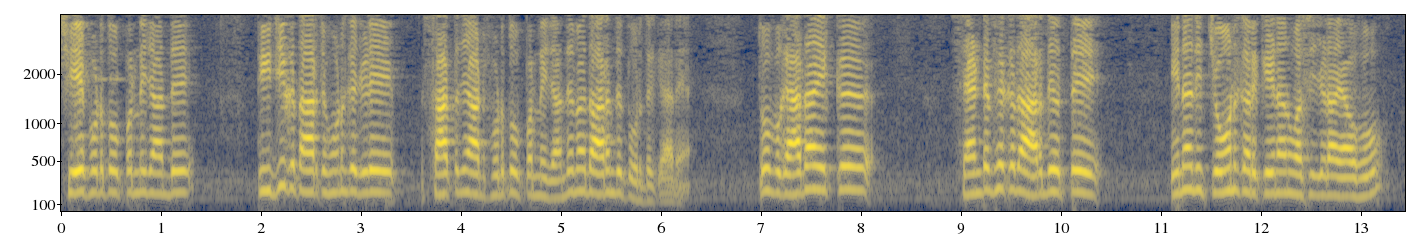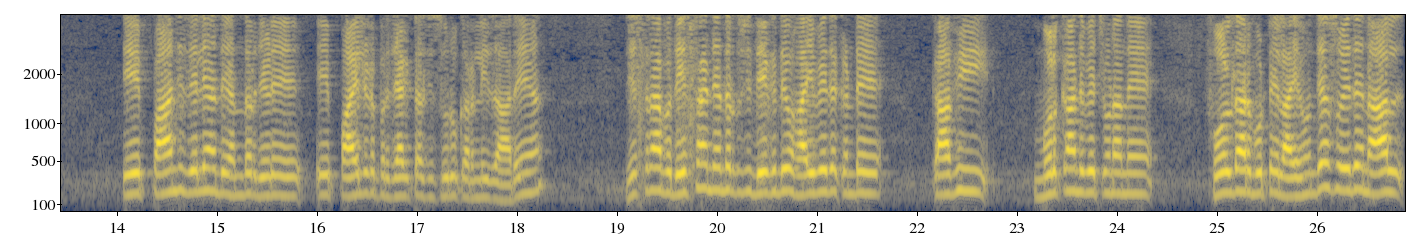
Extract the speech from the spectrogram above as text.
6 ਫੁੱਟ ਤੋਂ ਉੱਪਰ ਨਹੀਂ ਜਾਂਦੇ। ਤੀਜੀ ਕਤਾਰ 'ਚ ਹੋਣਗੇ ਜਿਹੜੇ 7 ਜਾਂ 8 ਫੁੱਟ ਤੋਂ ਉੱਪਰ ਨਹੀਂ ਜਾਂਦੇ। ਮੈਂ ਉਦਾਹਰਨ ਦੇ ਤੌਰ ਤੇ ਕਹਿ ਰਿਹਾ। ਤੋਂ ਬਗਾਇਦਾ ਇੱਕ ਸਾਇੰਟਿਫਿਕ ਆਧਾਰ ਦੇ ਉੱਤੇ ਇਹਨਾਂ ਦੀ ਚੋਣ ਕਰਕੇ ਇਹਨਾਂ ਨੂੰ ਅਸੀਂ ਜਿਹੜਾ ਆ ਉਹ ਇਹ ਪੰਜ ਜ਼ਿਲ੍ਹਿਆਂ ਦੇ ਅੰਦਰ ਜਿਹੜੇ ਇਹ ਪਾਇਲਟ ਪ੍ਰੋਜੈਕਟ ਅਸੀਂ ਸ਼ੁਰੂ ਕਰਨ ਲਈ ਜਾ ਰਹੇ ਹਾਂ। ਜਿਸ ਤਰ੍ਹਾਂ ਵਿਦੇਸ਼ਾਂ ਦੇ ਅੰਦਰ ਤੁਸੀਂ ਦੇਖਦੇ ਹੋ ਹਾਈਵੇ ਦੇ ਕੰਢੇ ਕਾਫੀ ਮੁਲਕਾਂ ਦੇ ਵਿੱਚ ਉਹਨਾਂ ਨੇ ਫੁੱਲਦਾਰ ਬੂਟੇ ਲਾਏ ਹੁੰਦੇ ਆ। ਸੋ ਇਹਦੇ ਨਾਲ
